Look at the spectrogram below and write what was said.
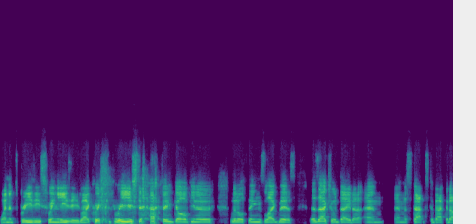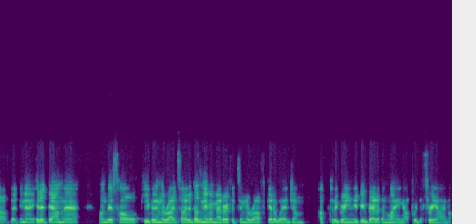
when it's breezy, swing easy, like we, we used to have in golf, you know, little things like this. There's actual data and and the stats to back it up that, you know, hit it down there on this hole, keep it in the right side. It doesn't even matter if it's in the rough, get a wedge on up to the green. You do better than laying up with a three iron off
